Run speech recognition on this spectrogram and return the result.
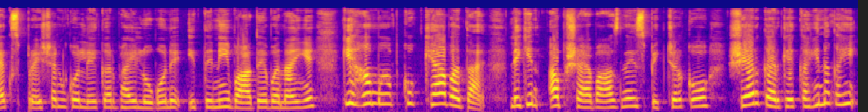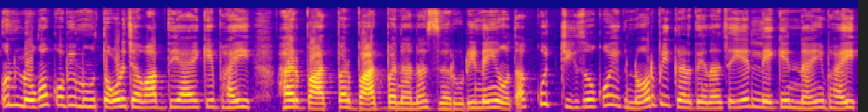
एक्सप्रेशन को लेकर भाई लोगों ने इतनी बातें बनाई हैं कि हम आपको क्या बताएँ। लेकिन अब शहबाज ने इस पिक्चर को शेयर करके कहीं ना कहीं उन लोगों को भी मुँह तोड़ जवाब दिया है कि भाई, हर बात पर बात बनाना ज़रूरी नहीं होता। कुछ चीज़ों को इग्नोर भी कर देना चाहिए, लेकिन नहीं भाई,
